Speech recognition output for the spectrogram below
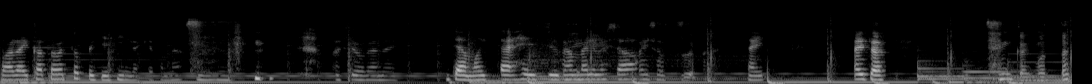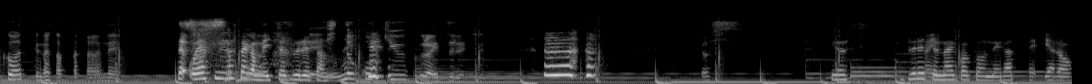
笑い方はちょっと下品だけどな。まあ、しょうがない。じゃあもう一回編集頑張りましょう。挨拶挨拶。前回全く合ってなかったからね。で、おやすみなさいがめっちゃずれたのね一。呼吸くらいずれてる。よし。よし、ずれてないことを願ってやろ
